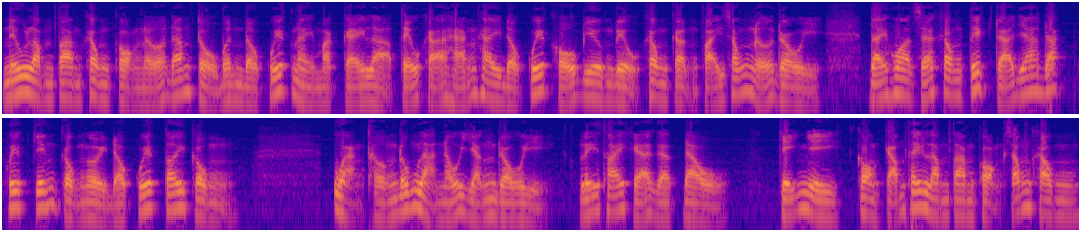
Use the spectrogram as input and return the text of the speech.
nếu Lâm Tam không còn nữa, đám tù binh đột quyết này mặc kệ là tiểu khả hãn hay đột quyết khổ dương đều không cần phải sống nữa rồi. Đại Hoa sẽ không tiếc trả giá đắt, quyết chiến cùng người đột quyết tới cùng. Hoàng thượng đúng là nổi giận rồi. Lý Thái khẽ gật đầu. Chỉ nhi, con cảm thấy Lâm Tam còn sống không?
